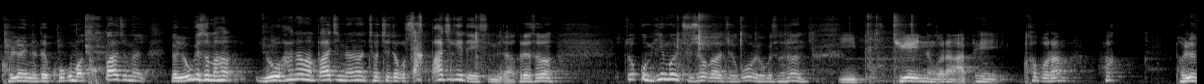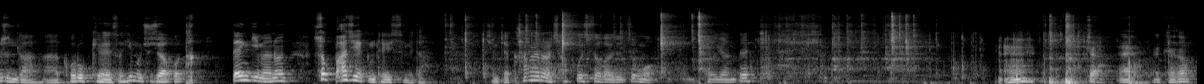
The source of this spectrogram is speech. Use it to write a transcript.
걸려 있는데 그거만 톡 빠지면 그러니까 여기서만 한- 요 하나만 빠지면은 전체적으로 싹 빠지게 돼 있습니다. 그래서 조금 힘을 주셔가지고 여기서는 이 뒤에 있는 거랑 앞에 커버랑 확 벌려준다. 아, 그렇게 해서 힘을 주셔갖고 탁 당기면은 쏙 빠지게끔 돼 있습니다. 지금 제가 카메라를 잡고 있어가지고 좀 어, 저기 한데 음. 자 예, 이렇게 해서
